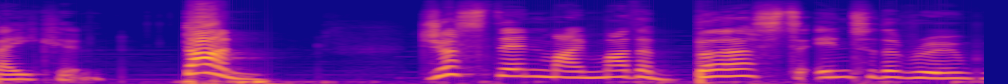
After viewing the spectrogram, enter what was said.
bacon. Done! Just then, my mother burst into the room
